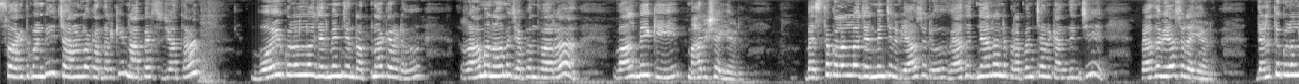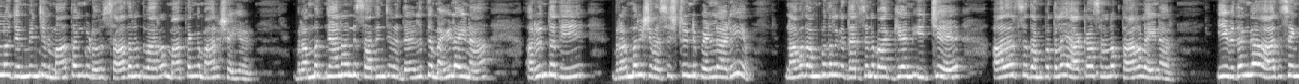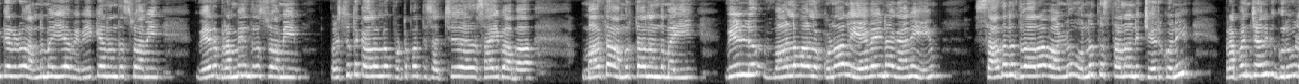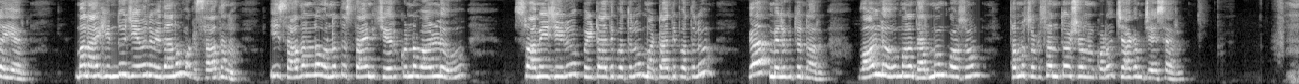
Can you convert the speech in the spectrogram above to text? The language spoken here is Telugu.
స్వాగతం అండి ఛానల్లోకి అందరికీ. నా పేరు సుజాత. బోయి కులంలో జన్మించిన రత్నాకరుడు రామనామ జపం ద్వారా వాల్మీకి మహర్షి అయ్యాడు. బెస్త కులంలో జన్మించిన వ్యాసుడు వేద జ్ఞానాన్ని ప్రపంచానికి అందించి వేదవ్యాసుడయ్యాడు. దళిత కులంలో జన్మించిన మాతంగుడు సాధన ద్వారా మాతంగ మహర్షి అయ్యాడు. బ్రహ్మజ్ఞానాన్ని సాధించిన దళిత మహిళ అయిన అరుంధతి బ్రహ్మర్షి వశిష్ఠుడిని పెళ్ళాడి నవదంపతులకు దర్శన భాగ్యాన్ని ఇచ్చే ఆదర్శ దంపతులై ఆకాశంలో తారలైనారు. ఈ విధంగా ఆదిశంకరుడు అన్నమయ్య వివేకానంద స్వామి వీర బ్రహ్మేంద్ర స్వామి ప్రస్తుత కాలంలో పుట్టపర్తి సత్య సాయిబాబా మాత అమృతానందమయ్యి వీళ్ళు వాళ్ళ వాళ్ళ కులాలు ఏవైనా కానీ సాధన ద్వారా వాళ్ళు ఉన్నత స్థానాన్ని చేరుకొని ప్రపంచానికి గురువులయ్యారు. మన హిందూ జీవన విధానం ఒక సాధన. ఈ సాధనలో ఉన్నత స్థాయిని చేరుకున్న వాళ్ళు స్వామీజీలు పీఠాధిపతులు మఠాధిపతులుగా మెలుగుతున్నారు. వాళ్ళు మన ధర్మం కోసం తమ సుఖ సంతోషాలను కూడా త్యాగం చేశారు.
